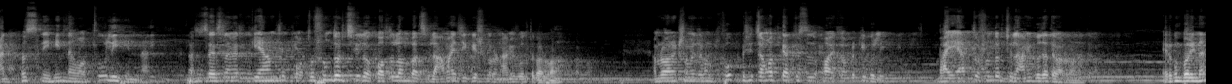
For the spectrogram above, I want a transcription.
আন ওয়া ইসলামের কিয়াম যে কত সুন্দর ছিল, কত লম্বা ছিল, আমায় জিজ্ঞেস করুন, আমি বলতে পারব না। আমরা অনেক সময় যখন খুব বেশি চমৎকার কিছু হয় আমরা কি বলি? ভাই, এত সুন্দর ছিল, আমি বোঝাতে পারব না। এরকম বলি না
